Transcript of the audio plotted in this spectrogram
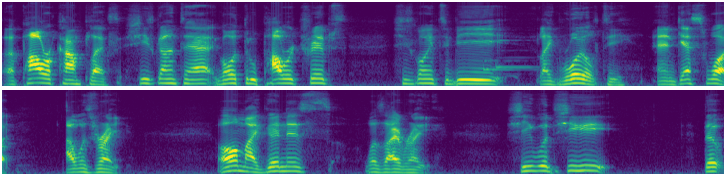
a power complex. She's going to ha- go through power trips. She's going to be like royalty. And guess what? I was right. Oh my goodness, was I right? She would she the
